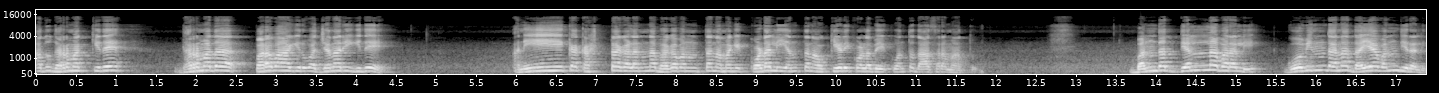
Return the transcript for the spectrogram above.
ಅದು ಧರ್ಮಕ್ಕಿದೆ, ಧರ್ಮದ ಪರವಾಗಿರುವ ಜನರಿಗಿದೆ. ಅನೇಕ ಕಷ್ಟಗಳನ್ನು ಭಗವಂತ ನಮಗೆ ಕೊಡಲಿ ಅಂತ ನಾವು ಕೇಳಿಕೊಳ್ಳಬೇಕು ಅಂತ ದಾಸರ ಮಾತು. ಬಂದದ್ದೆಲ್ಲ ಬರಲಿ ಗೋವಿಂದನ ದಯವಂದಿರಲಿ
